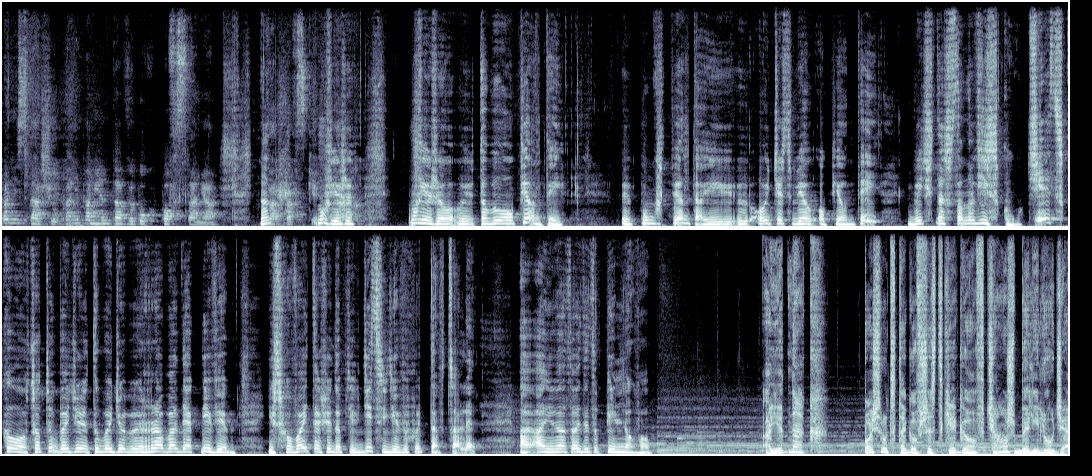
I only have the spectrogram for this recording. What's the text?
Pani Stasiu, pani pamięta wybuch powstania No, warszawskiego? Mówię, że, mówię, że y, to było o piątej. Y, Punkt piąta i y, ojciec miał o piątej być na stanowisku. Dziecko, co tu będzie? Tu będzie rabat jak nie wiem. I schowaj ta się do piwnicy, nie wychodź ta wcale. A, a ja to będę to pilnował. A jednak pośród tego wszystkiego wciąż byli ludzie.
